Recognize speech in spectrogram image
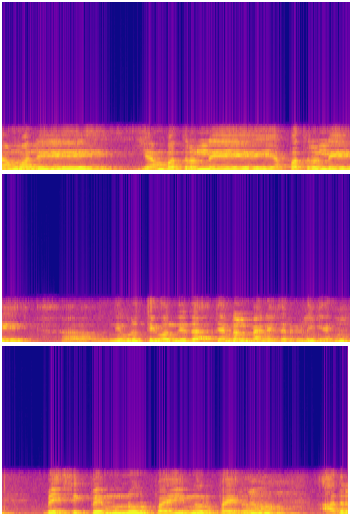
ನಮ್ಮಲ್ಲಿ ಎಂಬತ್ತರಲ್ಲಿ ಎಪ್ಪತ್ತರಲ್ಲಿ ನಿವೃತ್ತಿ ಹೊಂದಿದ ಜನರಲ್ ಮ್ಯಾನೇಜರ್ಗಳಿಗೆ ಬೇಸಿಕ್ ಪೇ ಮುನ್ನೂರು ರೂಪಾಯಿ ಇನ್ನೂರು ರೂಪಾಯಿ ಇರೋದು. ಅದರ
